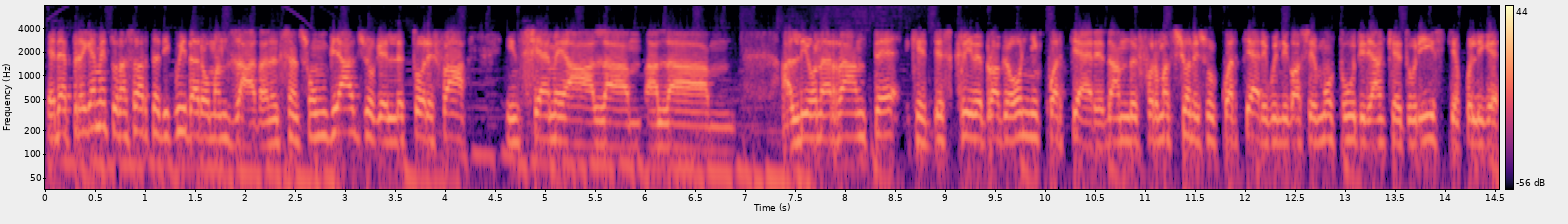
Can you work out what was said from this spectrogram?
ed è praticamente una sorta di guida romanzata, nel senso un viaggio che il lettore fa insieme alla, alla, al Leo narrante che descrive proprio ogni quartiere, dando informazioni sul quartiere, quindi cose molto utili anche ai turisti, a quelli che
